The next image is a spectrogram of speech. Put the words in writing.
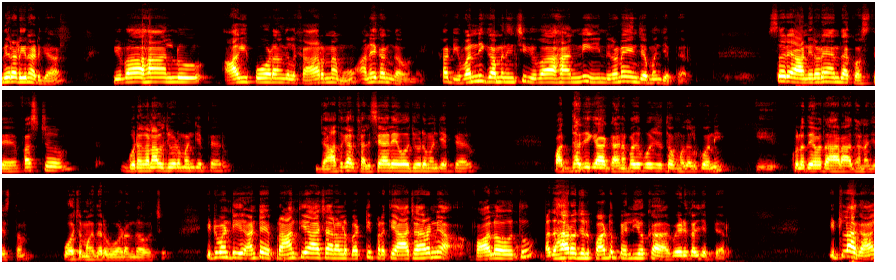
మీరు అడిగినట్టుగా వివాహాలు ఆగిపోవడం గల కారణము అనేకంగా ఉన్నాయి. కాబట్టి ఇవన్నీ గమనించి వివాహాన్ని నిర్ణయం చేయమని చెప్పారు. సరే ఆ నిర్ణయం దాకా వస్తే ఫస్ట్ గుణగణాలు చూడమని చెప్పారు. జాతకాలు కలిశాలేవో చూడమని చెప్పారు. పద్ధతిగా గణపతి పూజతో మొదలుకొని ఈ కులదేవత ఆరాధన చేస్తాం. పోచమ్మ దగ్గర పోవడం కావచ్చు. ఇటువంటి అంటే ప్రాంతీయ ఆచారాలు బట్టి ప్రతి ఆచారాన్ని ఫాలో అవుతూ పదహారు రోజుల పాటు పెళ్ళి యొక్క వేడుకలు చెప్పారు. ఇట్లాగా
